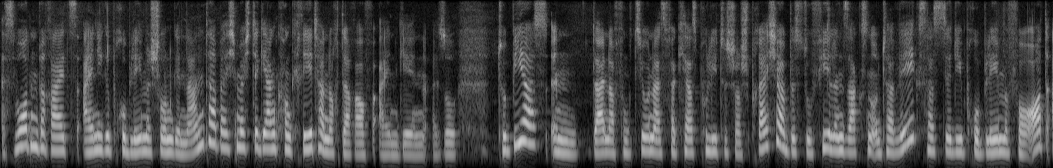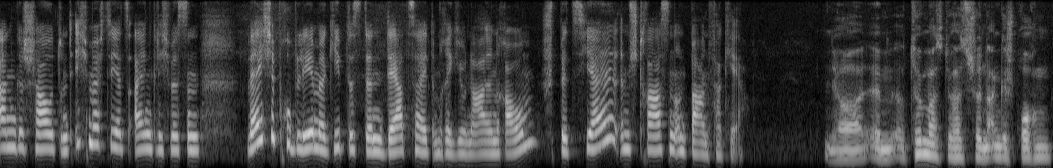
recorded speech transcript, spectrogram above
Es wurden bereits einige Probleme schon genannt, aber ich möchte gern konkreter noch darauf eingehen. Also Tobias, in deiner Funktion als verkehrspolitischer Sprecher bist du viel in Sachsen unterwegs, hast dir die Probleme vor Ort angeschaut und ich möchte jetzt eigentlich wissen, welche Probleme gibt es denn derzeit im regionalen Raum, speziell im Straßen- und Bahnverkehr? Ja, ähm, Thomas, du hast schon angesprochen,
